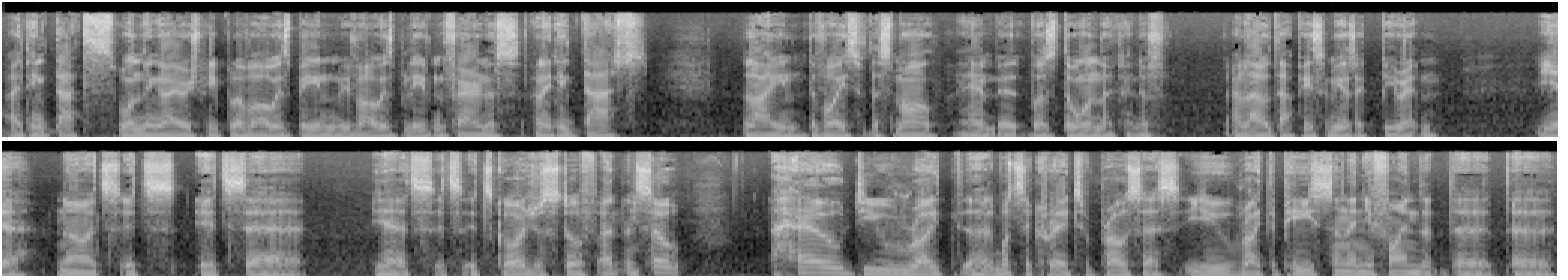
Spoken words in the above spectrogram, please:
I think that's one thing Irish people have always been. We've always believed in fairness, and I think that line, "the voice of the small," um, it was the one that kind of allowed that piece of music to be written. Yeah, no, it's it's it's uh, yeah, it's it's it's gorgeous stuff. And, and so, how do you write? Uh, what's the creative process? You write the piece, and then you find the, the the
